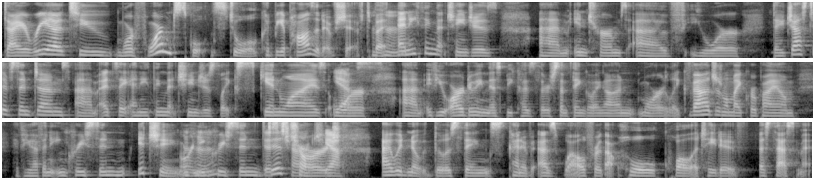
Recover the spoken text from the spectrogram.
diarrhea to more formed school, stool could be a positive shift. But mm-hmm. anything that changes um, in terms of your digestive symptoms. Um, I'd say anything that changes like skin wise, yes. or um, if you are doing this because there's something going on more like vaginal microbiome, if you have an increase in itching or mm-hmm. an increase in discharge, discharge yeah. I would note those things kind of as well for that whole qualitative assessment.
